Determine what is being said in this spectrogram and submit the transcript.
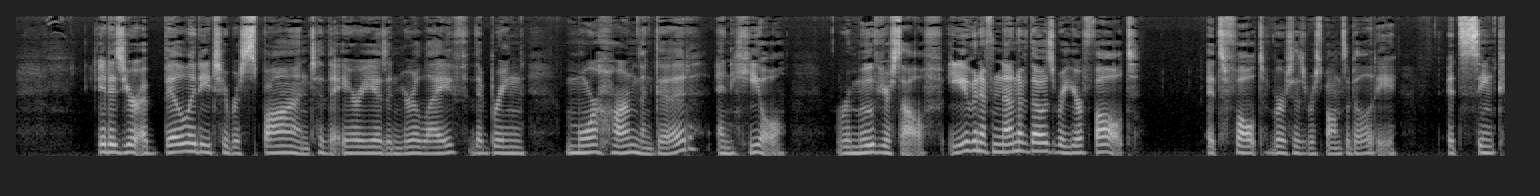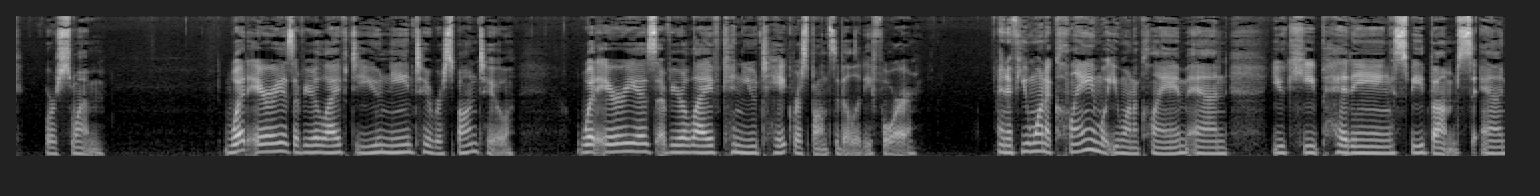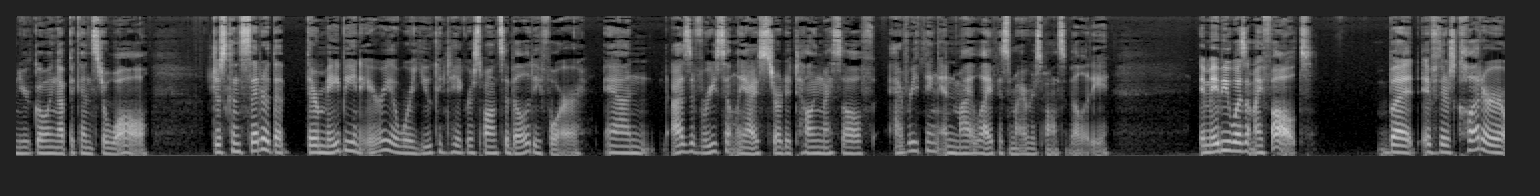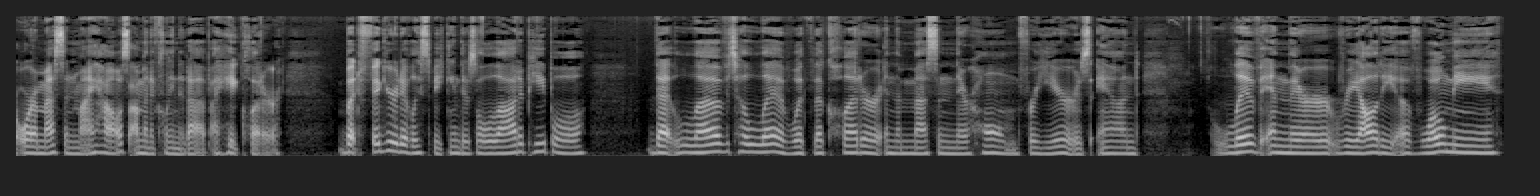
It is your ability to respond to the areas in your life that bring more harm than good and heal. Remove yourself, even if none of those were your fault. It's fault versus responsibility. It's sink or swim. What areas of your life do you need to respond to? What areas of your life can you take responsibility for? And if you want to claim what you want to claim and you keep hitting speed bumps and you're going up against a wall, just consider that there may be an area where you can take responsibility for. And as of recently, I started telling myself everything in my life is my responsibility. It maybe wasn't my fault, but if there's clutter or a mess in my house, I'm going to clean it up. I hate clutter. But figuratively speaking, there's a lot of people that love to live with the clutter and the mess in their home for years and live in their reality of woe me,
